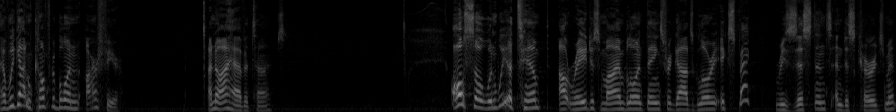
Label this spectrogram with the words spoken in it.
have we gotten comfortable in our fear? I know I have at times. Also, when we attempt outrageous, mind blowing things for God's glory, expect resistance and discouragement.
